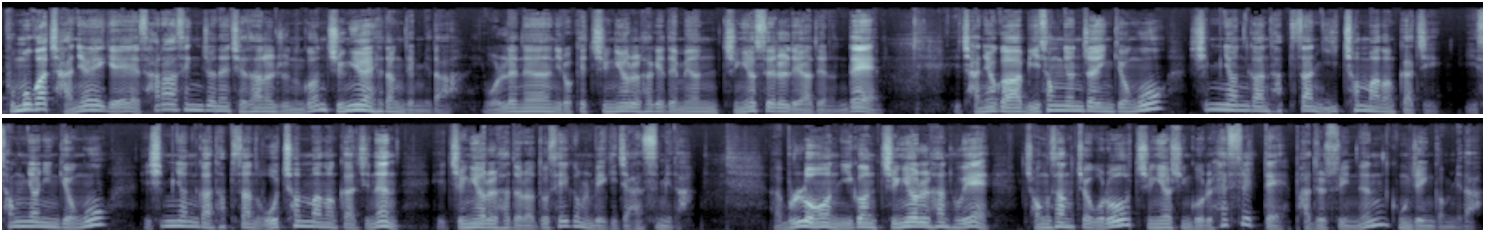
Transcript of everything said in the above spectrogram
부모가 자녀에게 살아생전에 재산을 주는 건 증여에 해당됩니다. 원래는 이렇게 증여를 하게 되면 증여세를 내야 되는데 자녀가 미성년자인 경우 10년간 합산 2천만 원까지, 성년인 경우 10년간 합산 5천만 원까지는 증여를 하더라도 세금을 매기지 않습니다. 물론 이건 증여를 한 후에 정상적으로 증여 신고를 했을 때 받을 수 있는 공제인 겁니다.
